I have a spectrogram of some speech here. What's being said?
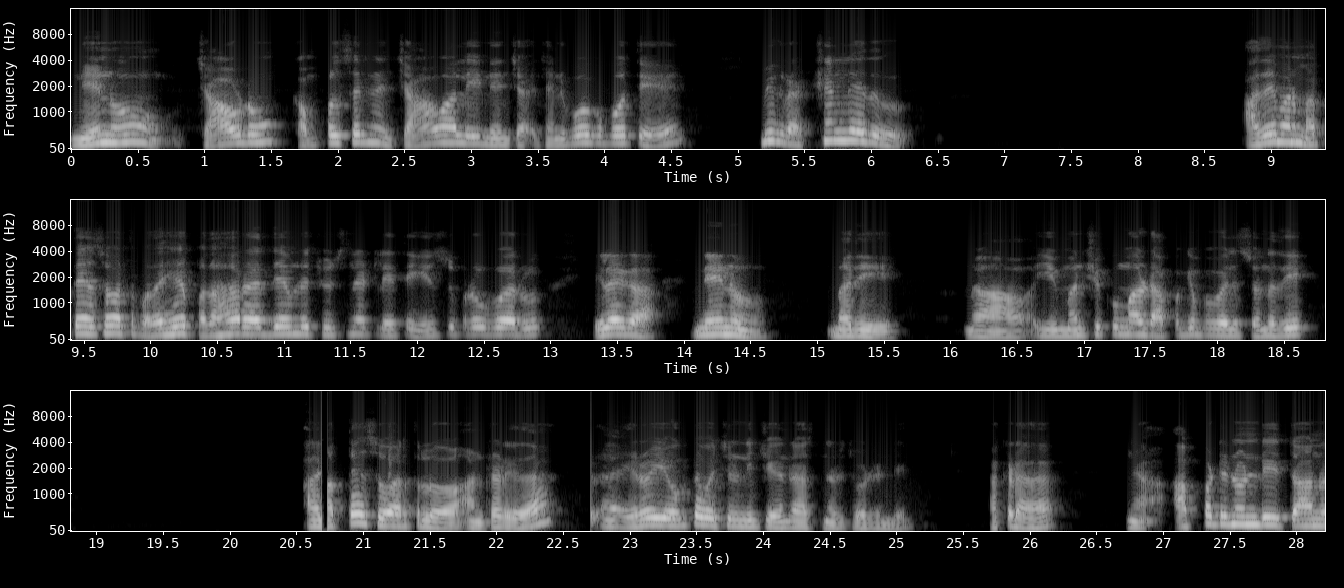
నేను చావడం కంపల్సరీ నేను చావాలి నేను చ- చనిపోకపోతే మీకు రక్షణ లేదు. అదే మనం మత్తయస్వార్త పదిహేను పదహారు అధ్యాయంలో చూసినట్లయితే యేసు ప్రభు వారు ఇలాగా నేను మరి ఈ మనిషి కుమారుడు అప్పగింపవలసి ఉన్నది ఆ సువార్తలో అంటాడు కదా ఇరవై ఒకటో వచ్చిన నుంచి ఏం రాస్తున్నాడు చూడండి. అక్కడ అప్పటి నుండి తాను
